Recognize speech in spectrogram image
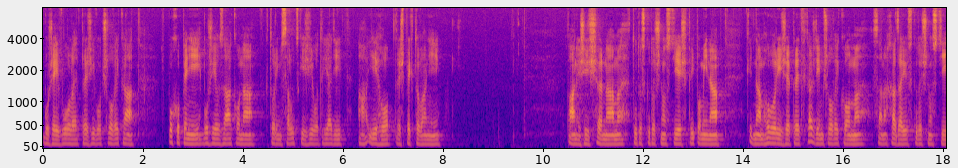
Božej vôle pre život človeka, v pochopení Božieho zákona, ktorým sa ľudský život riadi a jeho rešpektovaní. Pán Ježiš nám túto skutočnosť tiež pripomína, keď nám hovorí, že pred každým človekom sa nachádzajú v skutočnosti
